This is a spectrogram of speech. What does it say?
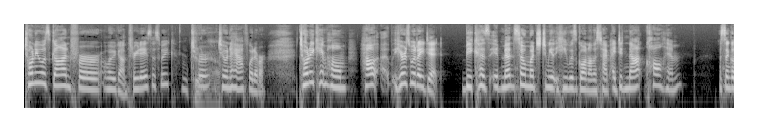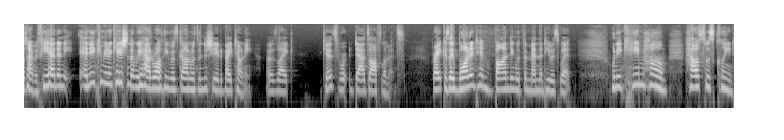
Tony was gone for, what are we gone? Three days this week? Two for and a half. two and a half, whatever. Tony came home. How, here's what I did because it meant so much to me that he was gone all this time. I did not call him a single time. If he had any, any communication that we had while he was gone was initiated by Tony. I was like, kids, we're, dad's off limits. Right? Because I wanted him bonding with the men that he was with. When he came home, house was cleaned.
